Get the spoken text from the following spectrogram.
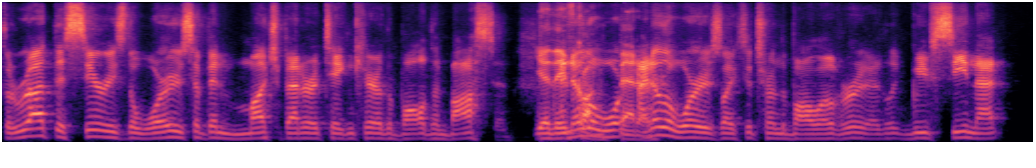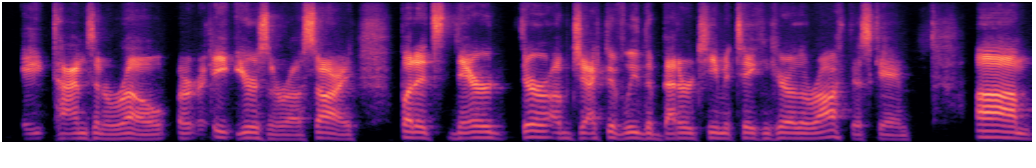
throughout this series, the Warriors have been much better at taking care of the ball than Boston. Yeah, they've I know the, better. I know the Warriors like to turn the ball over. We've seen that eight times in a row or eight years in a row. Sorry, but it's they're they're objectively the better team at taking care of the rock this game. Um,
